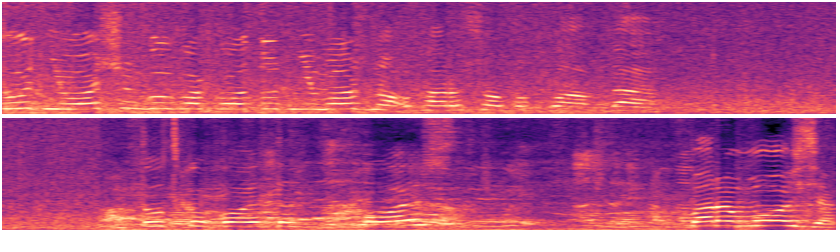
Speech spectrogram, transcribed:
Тут не очень глубоко, тут не можно хорошо поплавать, да. Тут какой-то поезд. Паровозик.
